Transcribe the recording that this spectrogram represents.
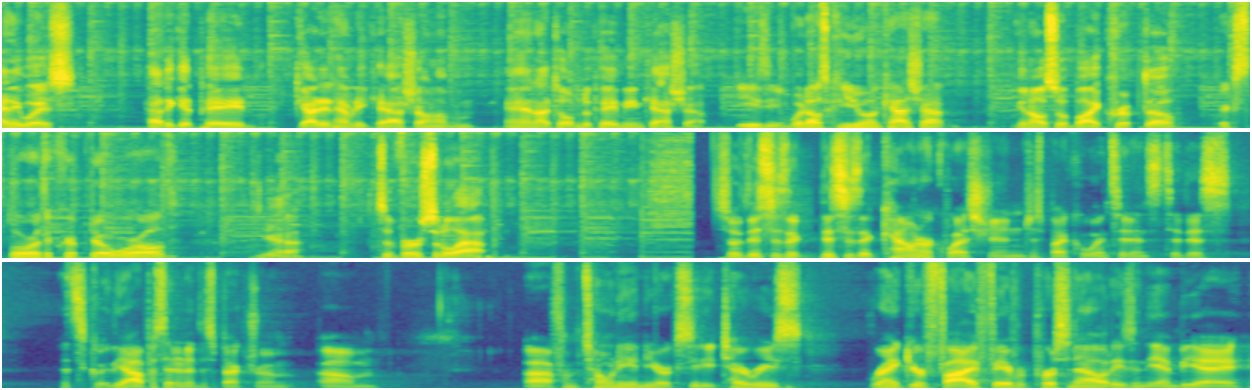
Anyways, had to get paid. Guy didn't have any cash on him, and I told him to pay me in Cash App. Easy. What else can you do on Cash App? You can also buy crypto. Explore the crypto world. Yeah, it's a versatile app. So this is a this is a counter question, just by coincidence, to this. It's the opposite end of the spectrum. Um, uh, from Tony in New York City, Tyrese, rank your five favorite personalities in the NBA.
